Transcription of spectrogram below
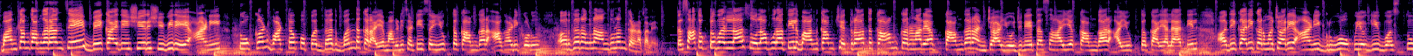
बांधकाम कामगारांचे बेकायदेशीर शिबिरे आणि टोकन वाटप पद्धत बंद करा या मागणीसाठी संयुक्त कामगार आघाडीकडून अर्धनग्न आंदोलन करण्यात आले तर सात ऑक्टोबरला सोलापुरातील बांधकाम क्षेत्रात काम करणाऱ्या कामगारांच्या योजनेत सहाय्यक कामगार आयुक्त कार्यालयातील अधिकारी कर्मचारी आणि गृहोपयोगी वस्तू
